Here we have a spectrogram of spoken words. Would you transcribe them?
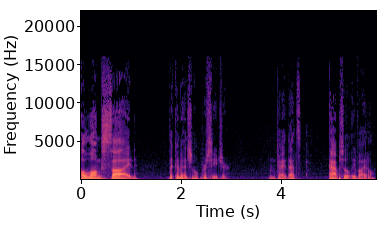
alongside the conventional procedure. Okay, that's absolutely vital.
